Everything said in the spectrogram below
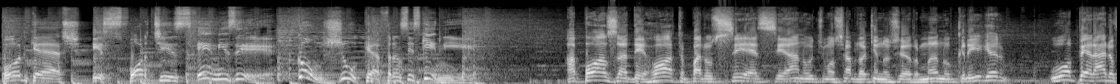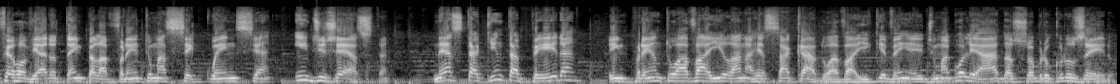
Podcast Esportes MZ, com Juca Francischini. Após a derrota para o CSA no último sábado aqui no Germano Krieger, o operário ferroviário tem pela frente uma sequência indigesta. Nesta quinta-feira, enfrenta o Havaí lá na ressacada. O Havaí que vem aí de uma goleada sobre o Cruzeiro.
